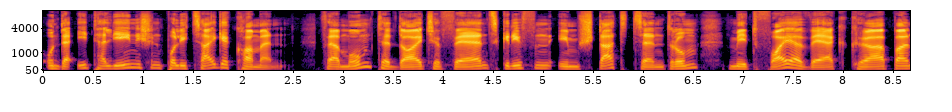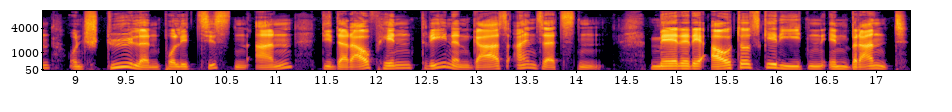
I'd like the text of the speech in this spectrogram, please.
und der italienischen Polizei gekommen. Vermummte deutsche Fans griffen im Stadtzentrum mit Feuerwerkkörpern und Stühlen Polizisten an, die daraufhin Tränengas einsetzten. Mehrere Autos gerieten in Brand.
